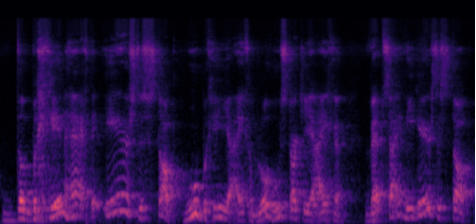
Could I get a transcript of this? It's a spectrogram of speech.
dat begin, hè, echt de eerste stap. Hoe begin je eigen blog? Hoe start je je eigen website? Die eerste stap,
